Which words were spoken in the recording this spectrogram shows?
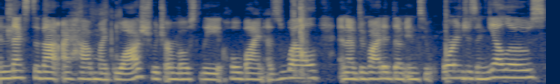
And next to that, I have my gouache, which are mostly Holbein as well. And I've divided them into oranges and yellows,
